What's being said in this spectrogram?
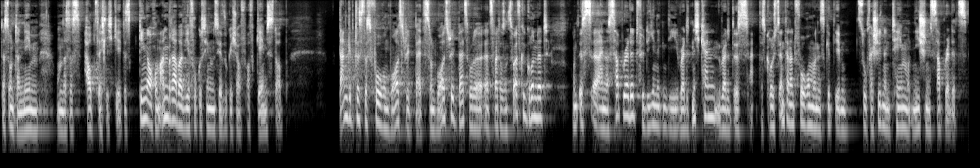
das Unternehmen, um das es hauptsächlich geht. Es ging auch um andere, aber wir fokussieren uns hier wirklich auf, auf GameStop. Dann gibt es das Forum Wall Street Bets und Wall Street Bets wurde 2012 äh, gegründet und ist äh, eine Subreddit für diejenigen, die Reddit nicht kennen. Reddit ist das größte Internetforum und es gibt eben zu verschiedenen Themen und Nischen Subreddits.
